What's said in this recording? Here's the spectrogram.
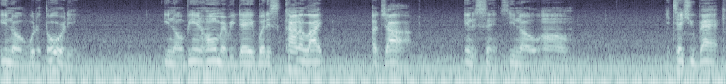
you know, with authority. You know, being home every day, but it's kind of like a job in a sense. You know, um, it takes you back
